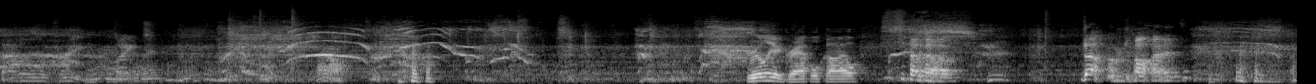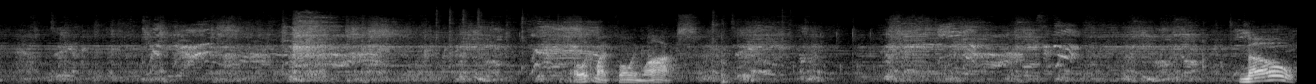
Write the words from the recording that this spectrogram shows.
Battle three. Fight. Wow. Really a grapple, Kyle? Shut up. Oh God. Oh, look at my flowing locks. No!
